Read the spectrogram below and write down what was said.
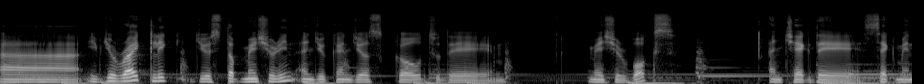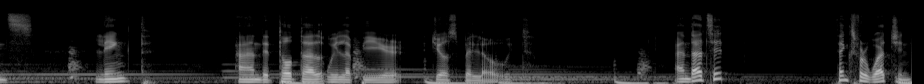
Uh, if you right click, you stop measuring and you can just go to the measure box and check the segments length and the total will appear just below it. And that's it. Thanks for watching.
